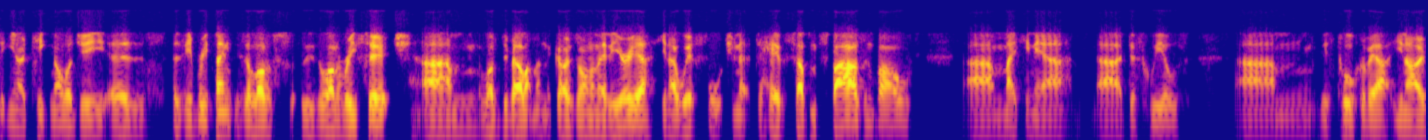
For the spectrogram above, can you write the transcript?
you know, technology is is everything. There's a lot of there's a lot of research, um, a lot of development that goes on in that area. You know, we're fortunate to have Southern Spars involved, um, making our uh, disc wheels. Um, there's talk about you know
